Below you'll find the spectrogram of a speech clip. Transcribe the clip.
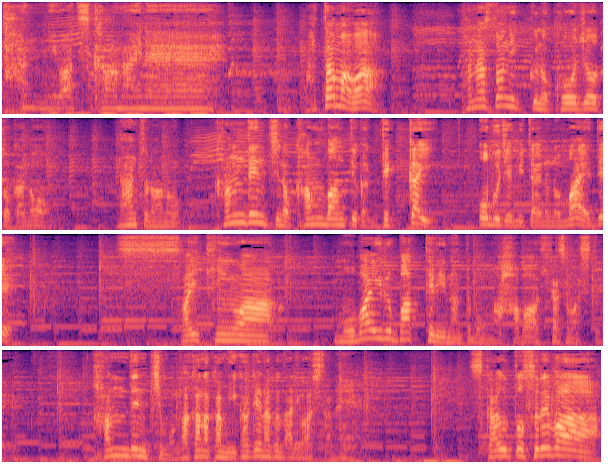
単二は使わないね。頭は、パナソニックの工場とかの、なんつうのあの、乾電池の看板っていうか、でっかいオブジェみたいなの前で、最近は、モバイルバッテリーなんてもんが幅を利かせまして、乾電池もなかなか見かけなくなりましたね。使うとすれば、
